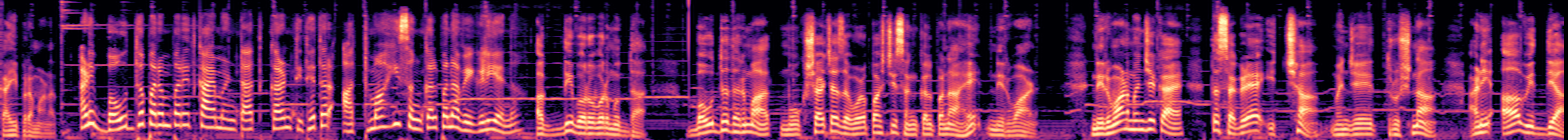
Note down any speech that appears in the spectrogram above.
काही प्रमाणात. आणि बौद्ध परंपरेत काय म्हणतात? कारण तिथे तर आत्मा ही संकल्पना वेगळी आहे ना? अगदी बरोबर मुद्दा. बौद्ध धर्मात मोक्षाच्या जवळपासची संकल्पना आहे निर्वाण. निर्वाण म्हणजे काय? तर सगळ्या इच्छा म्हणजे तृष्णा आणि अविद्या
